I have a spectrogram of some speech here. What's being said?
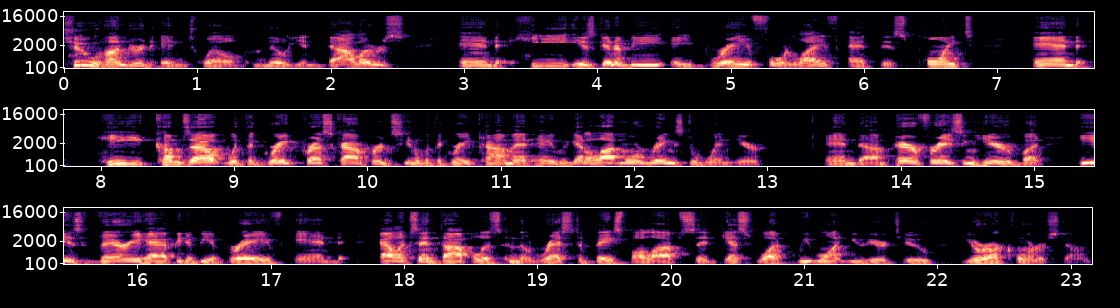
$212 million. And he is going to be a Brave for life at this point. And he comes out with a great press conference, you know, with a great comment. Hey, we got a lot more rings to win here. And uh, I'm paraphrasing here, but he is very happy to be a Brave. And Alex Anthopoulos and the rest of baseball ops said, guess what? We want you here too. You're our cornerstone.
